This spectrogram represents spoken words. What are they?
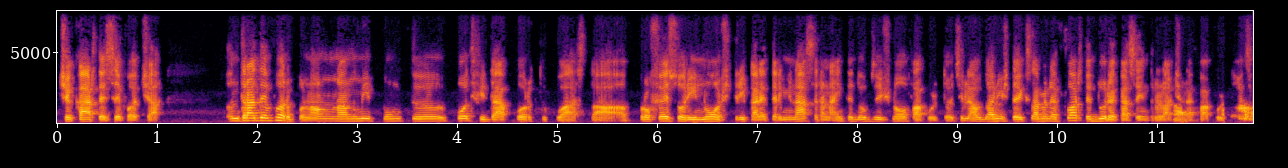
ce carte se făcea. Într-adevăr, până la un anumit punct uh, pot fi de acord cu asta. Profesorii noștri care terminaseră înainte de 89 facultățile au dat niște examene foarte dure ca să intre la acele facultăți.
